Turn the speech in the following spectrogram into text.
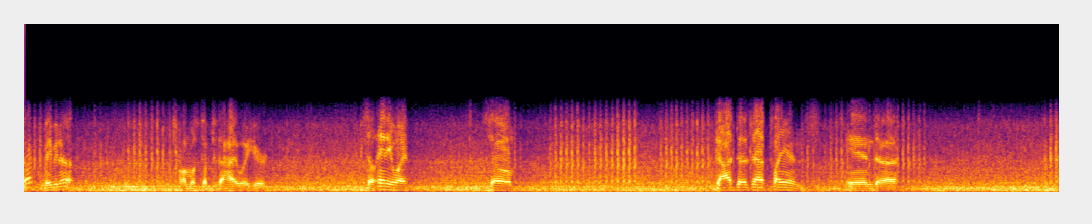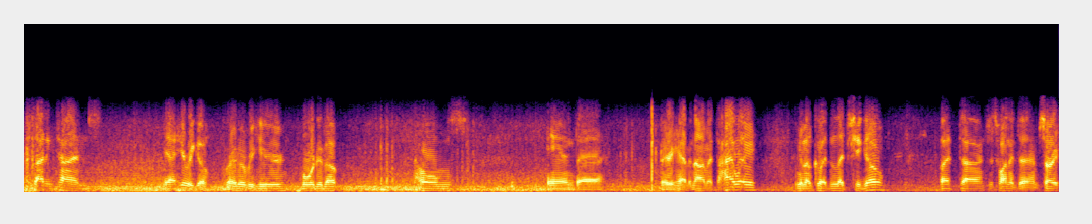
Eh, maybe not. Almost up to the highway here. So anyway, so God does have plans, and uh, exciting times. Yeah, here we go. Right over here, boarded up homes, and uh, there you have it. Now I'm at the highway. I'm gonna go ahead and let you go. But uh, just wanted to. I'm sorry.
